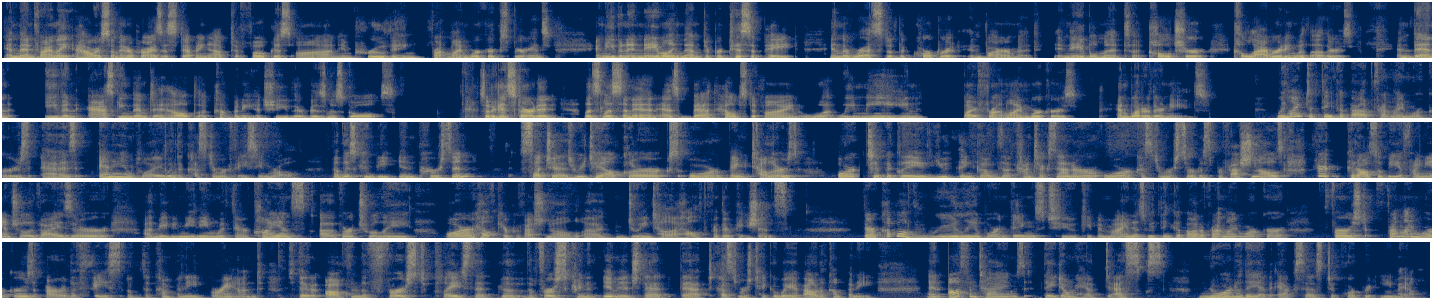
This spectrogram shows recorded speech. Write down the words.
And then finally, how are some enterprises stepping up to focus on improving frontline worker experience and even enabling them to participate in the rest of the corporate environment, enablement, uh, culture, collaborating with others? And then even asking them to help a company achieve their business goals. So, to get started, let's listen in as Beth helps define what we mean by frontline workers and what are their needs. We like to think about frontline workers as any employee with a customer facing role. Now, this can be in person, such as retail clerks or bank tellers, or typically you think of the contact center or customer service professionals. There could also be a financial advisor, uh, maybe meeting with their clients uh, virtually, or healthcare professional uh, doing telehealth for their patients. There are a couple of really important things to keep in mind as we think about a frontline worker. First, frontline workers are the face of the company brand. So they're often the first place that the, the first kind of image that, that customers take away about a company. And oftentimes they don't have desks, nor do they have access to corporate email.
